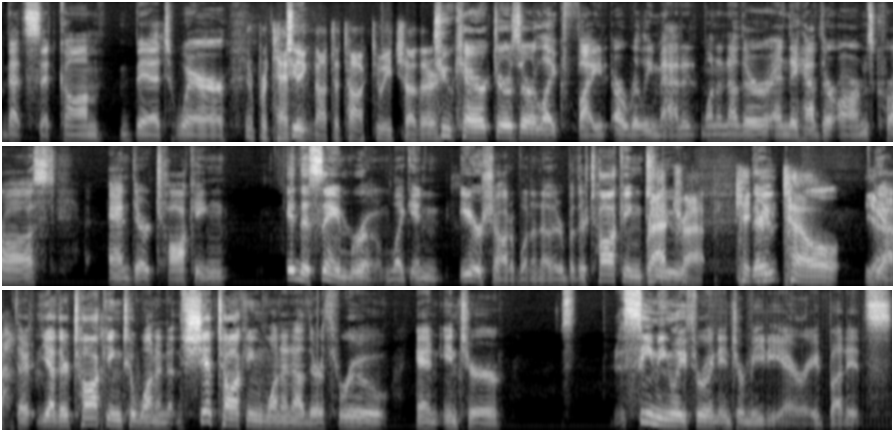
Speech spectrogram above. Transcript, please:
that sitcom bit where They're pretending not to talk to each other. two characters are like fight are really mad at one another, and they have their arms crossed, and they're talking in the same room, like in earshot of one another, but they're talking to Rattrap. Can you tell? yeah, Yeah. they're yeah they're talking to one another, shit talking one another through an inter, seemingly through an intermediary, but it's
